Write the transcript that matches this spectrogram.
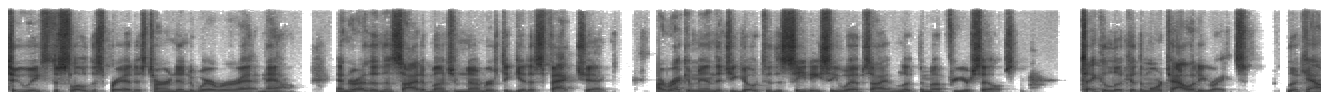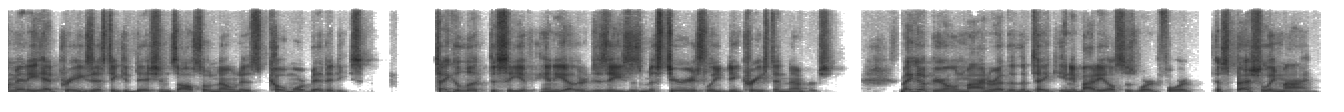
Two weeks to slow the spread has turned into where we're at now. And rather than cite a bunch of numbers to get us fact checked, I recommend that you go to the CDC website and look them up for yourselves. Take a look at the mortality rates. Look how many had pre existing conditions, also known as comorbidities. Take a look to see if any other diseases mysteriously decreased in numbers. Make up your own mind rather than take anybody else's word for it, especially mine.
